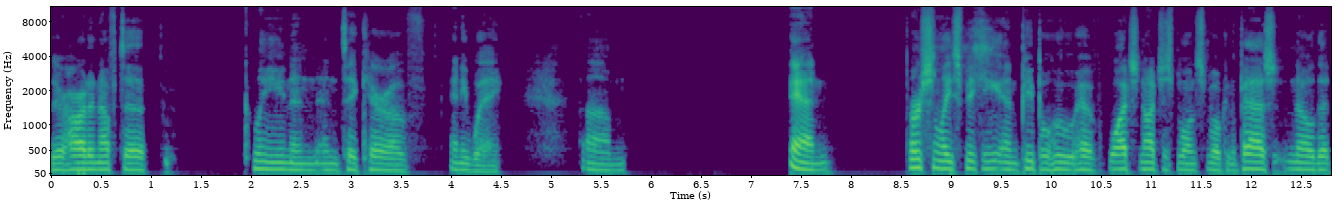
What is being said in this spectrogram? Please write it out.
They're hard enough to clean and and take care of anyway. Um, and personally speaking, and people who have watched not just blown smoke in the past know that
